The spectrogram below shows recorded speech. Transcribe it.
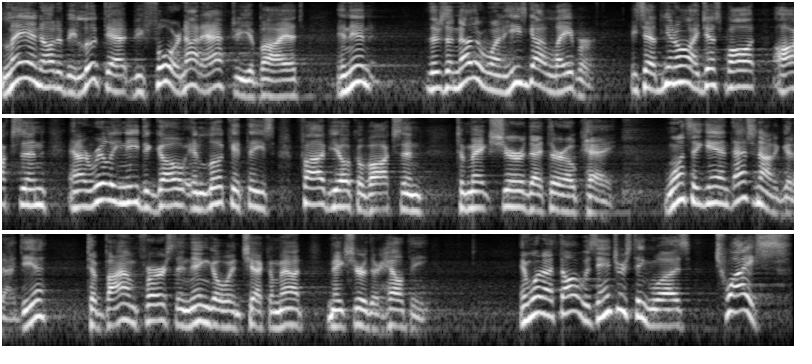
land ought to be looked at before, not after you buy it. And then there's another one, he's got labor. He said, You know, I just bought oxen and I really need to go and look at these five yoke of oxen to make sure that they're okay. Once again, that's not a good idea to buy them first and then go and check them out, make sure they're healthy. And what I thought was interesting was twice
